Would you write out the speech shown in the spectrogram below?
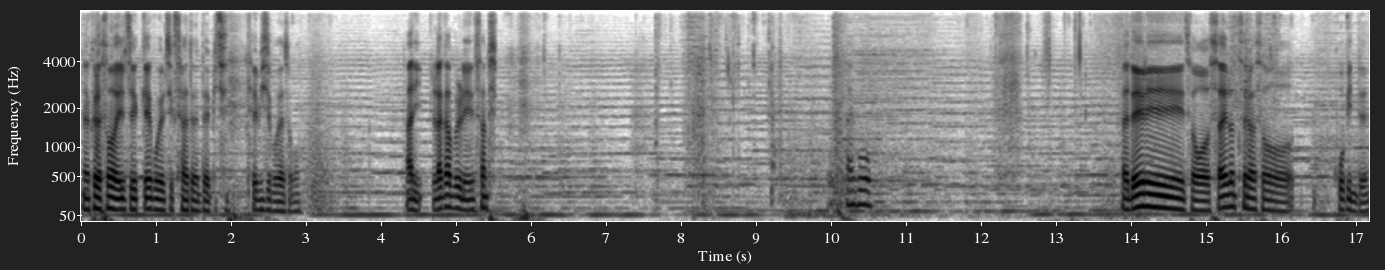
네, 그래서 일찍 깨고 일찍 자야 되는데 미친 데미지 뭐야 저거. 아니 라가블린 30 아이고 아, 내일이 저거 사일런트라서 고빈데.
